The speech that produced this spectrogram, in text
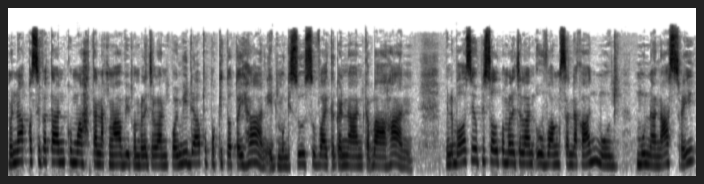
menak kesifatan kumah tanak ngawi pembelajaran Poimida Pupokito Toihan id magisu suvai kegenan kebahan. Minabosi upisol pembelajaran Uwang Sandakan Muna Nasri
